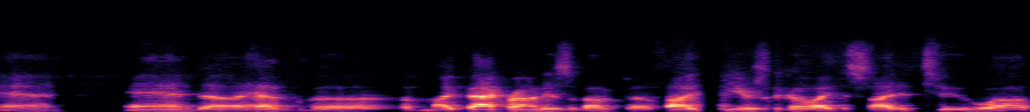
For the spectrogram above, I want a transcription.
and and uh, have uh, my background is about five years ago I decided to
